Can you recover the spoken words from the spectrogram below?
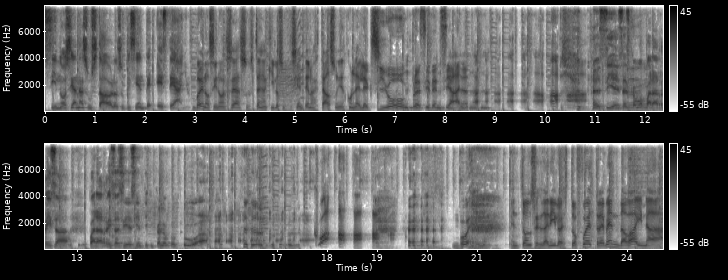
si no se han asustado lo suficiente este año. Bueno, si no se asustan aquí lo suficiente en los Estados Unidos con la elección presidencial. Sí, esa es como para risa, para risa así de científico loco. Ah, ah, ah. bueno, entonces Danilo, esto fue tremenda vaina.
